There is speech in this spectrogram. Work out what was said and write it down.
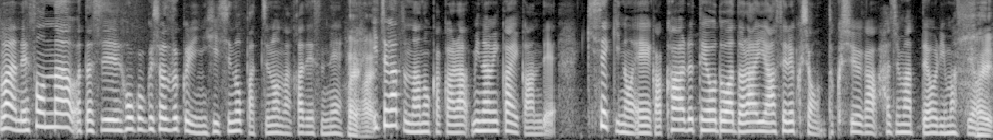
まあねそんな私報告書作りに必死のパッチの中ですね、はいはい。1月7日から南海館で奇跡の映画カール・テオドア・ドライヤーセレクション特集が始まっておりますよ、はい。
